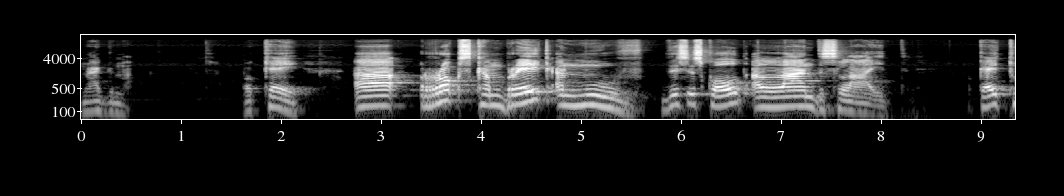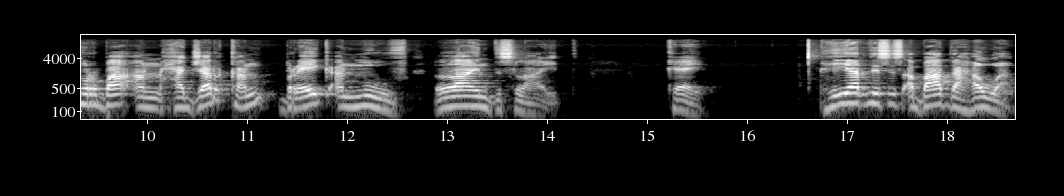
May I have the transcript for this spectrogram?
Magma okay. Uh, rocks can break and move. This is called a landslide. Okay. Turba and hajar can break and move. Landslide. Okay. Here this is about the hawa.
